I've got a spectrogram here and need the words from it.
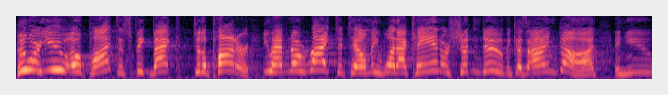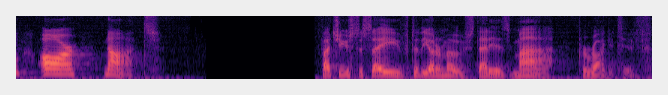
Who are you, O pot, to speak back to the potter? You have no right to tell me what I can or shouldn't do, because I am God and you are not. If I choose to save to the uttermost, that is my prerogative.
